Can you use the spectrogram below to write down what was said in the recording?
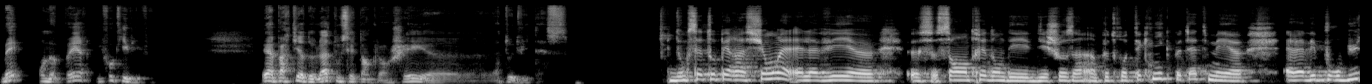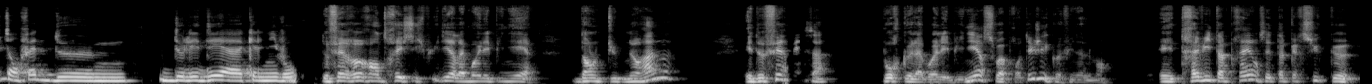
Mais on opère, il faut qu'il vive. Et à partir de là, tout s'est enclenché euh, à toute vitesse. Donc cette opération, elle avait, euh, euh, sans entrer dans des, choses un, peu trop techniques peut-être, mais elle avait pour but en fait de l'aider à quel niveau? De faire rentrer, si je puis dire, la moelle épinière dans le tube neural et de fermer ça pour que la moelle épinière soit protégée, quoi, finalement. Et très vite après, on s'est aperçu que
